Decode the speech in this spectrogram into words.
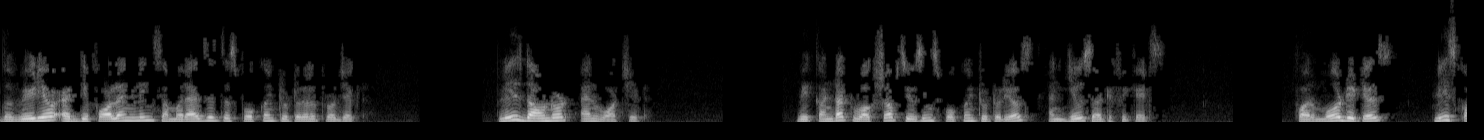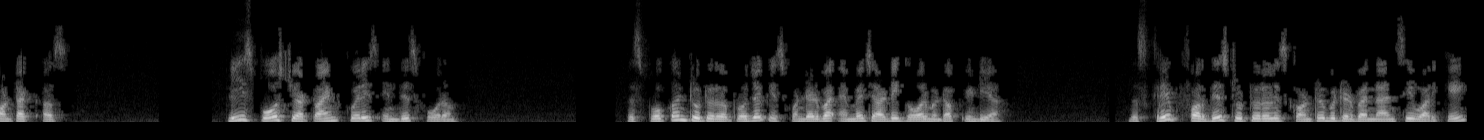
The video at the following link summarizes the spoken tutorial project. Please download and watch it. We conduct workshops using spoken tutorials and give certificates. For more details, please contact us. Please post your timed queries in this forum. The Spoken Tutorial project is funded by MHRD Government of India. The script for this tutorial is contributed by Nancy Varkey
